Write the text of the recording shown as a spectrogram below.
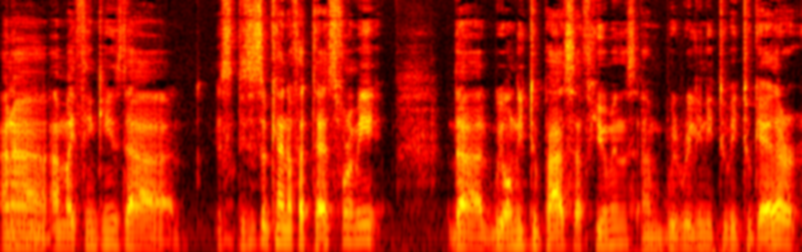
And, uh, and my thinking is that it's, this is a kind of a test for me that we all need to pass as humans and we really need to be together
